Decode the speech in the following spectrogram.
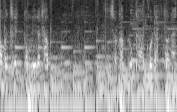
ก็มาคลิกตรงนี้นะครับ ที่สำหรับลูกค้าโกดักเท่านั้น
